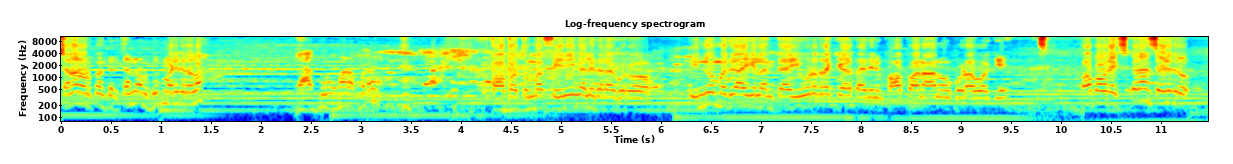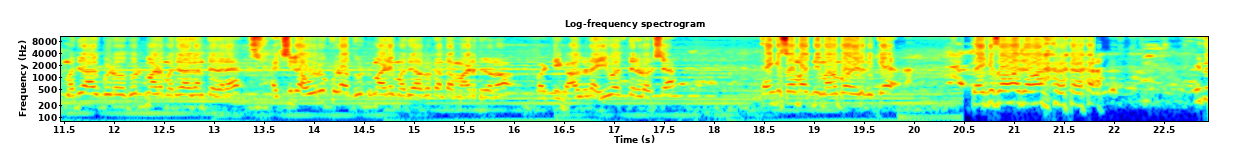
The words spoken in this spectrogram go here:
ಚೆನ್ನಾಗಿ ನೋಡ್ಕೊಂತಾರೆ. ಚೆನ್ನಾಗಿ ಗುಡ್ ಮಾಡಿದ್ರಲ್ಲ? ಯಾಕೆ ದುಡ್ಡು ಮಾಡಕ್ ಪಾಪ ತುಂಬಾ ಫೀಲಿಂಗ್ ಅಲ್ಲಿ ಇದಾರೆ ಗುರು. ಇನ್ನೂ ಮದುವೆ ಆಗಿಲ್ಲ ಅಂತೆ ಇವ್ರ ಹತ್ರ ಕೇಳ್ತಾ ಇದೀನಿ ಪಾಪ ನಾನು ಕೂಡ ಹೋಗಿ. ಪಾಪ ಅವ್ರ ಎಕ್ಸ್ಪೀರಿಯನ್ಸ್ ಹೇಳಿದ್ರು ಮದುವೆ ಆಗ್ಬಿಡು ದುಡ್ಡು ಮಾಡಿ ಮದುವೆ ಆಗಂತ ಇದಾರೆ. ಆಕ್ಚುಲಿ ಅವರು ಕೂಡ ದುಡ್ಡು ಮಾಡಿ ಮದುವೆ ಆಗ್ಬೇಕಂತ ಮಾಡಿದ್ರು ಬಟ್ ಈಗ ಆಲ್ರೆಡಿ ಐವತ್ತೆರಡು ವರ್ಷ. ಥ್ಯಾಂಕ್ ಯು ಸೋ ಮಚ್ ನಿಮ್ಮ ಅನುಭವ ಹೇಳೋದಕ್ಕೆ. ಥ್ಯಾಂಕ್ ಯು ಸೋ ಮಚ್ ಅಮ್ಮ. ಇದು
